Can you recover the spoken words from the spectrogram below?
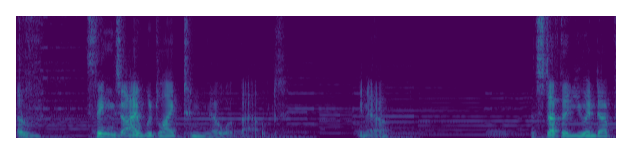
of things I would like to know about, you know? It's stuff that you end up,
